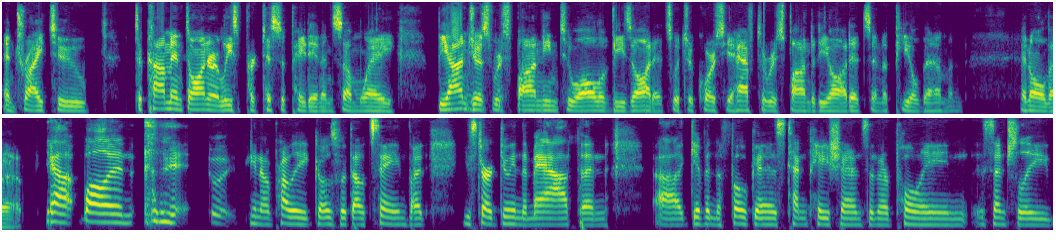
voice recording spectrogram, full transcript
and try to to comment on or at least participate in in some way beyond just responding to all of these audits which of course you have to respond to the audits and appeal them and and all that. Yeah, well, and you know, probably goes without saying, but you start doing the math and uh, given the focus, 10 patients, and they're pulling essentially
